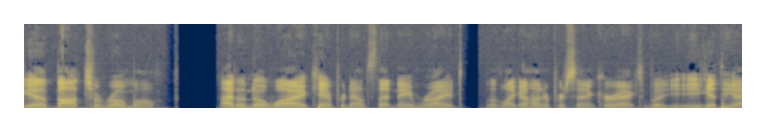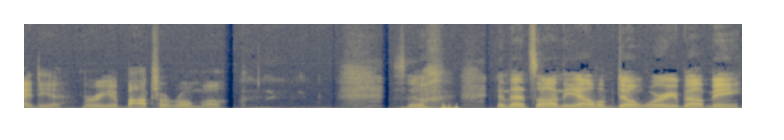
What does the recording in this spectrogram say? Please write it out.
Maria Bartiromo. I don't know why I can't pronounce that name right, like 100% correct, but you, you get the idea. Maria Bartiromo. so, and that's on the album Don't Worry About Me.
